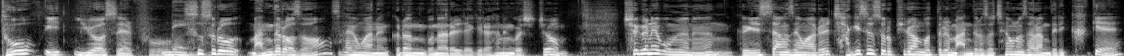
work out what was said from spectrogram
do it yourself. 네. 스스로 만들어서 사용하는 그런 문화를 얘기를 하는 것이죠. 최근에 보면은 그 일상생활을 자기 스스로 필요한 것들을 만들어서 채우는 사람들이 크게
